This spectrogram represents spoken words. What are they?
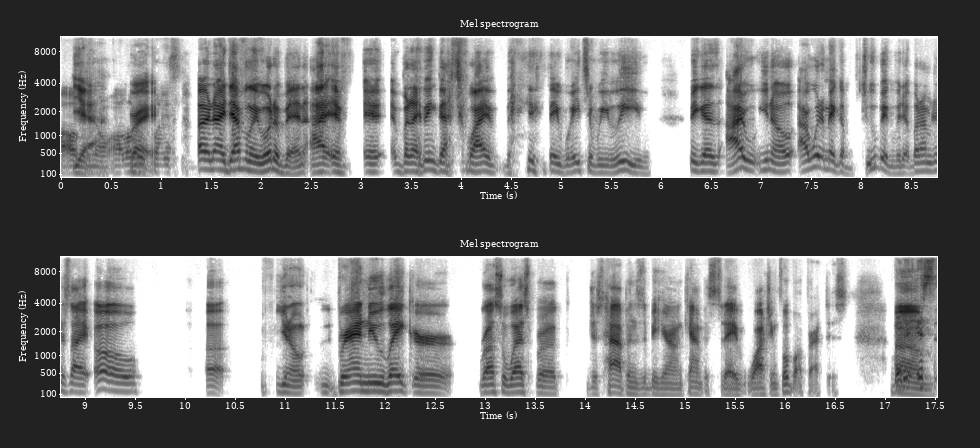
all, yeah, you know, all over right. the place. And I definitely would have been. I if it, but I think that's why they, they wait till we leave because I you know I wouldn't make a too big video, but I'm just like, oh, uh, you know, brand new Laker Russell Westbrook just happens to be here on campus today watching football practice. But um, it's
